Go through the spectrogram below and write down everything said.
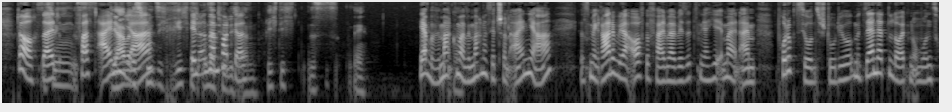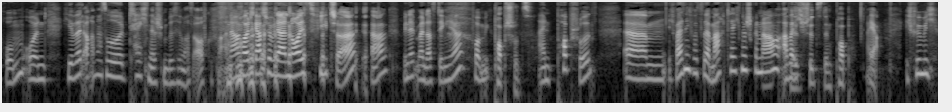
Doch, seit Deswegen fast einem ja, aber Jahr. Das fühlt sich richtig in unserem Podcast. an. Richtig, das ist, nee. Ja, aber wir machen, guck mal, wir machen das jetzt schon ein Jahr. Das ist mir gerade wieder aufgefallen, weil wir sitzen ja hier immer in einem Produktionsstudio mit sehr netten Leuten um uns rum und hier wird auch immer so technisch ein bisschen was aufgefahren. Ja, heute gab es schon wieder ein neues Feature. Ja, wie nennt man das Ding hier? Popschutz. Ein Popschutz. Ähm, ich weiß nicht, was der macht technisch genau, aber Der ich schützt den Pop. ja, ich fühle mich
